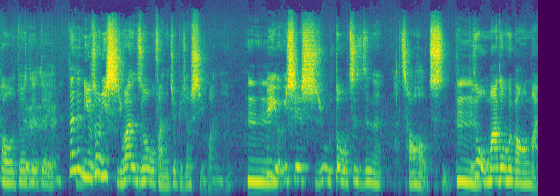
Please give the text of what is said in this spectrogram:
哦，对对对。但是你有时候你喜欢的时候，我反而就比较喜欢了，嗯，因为有一些食物豆制真的超好吃，嗯，比如说我妈都会帮我买，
